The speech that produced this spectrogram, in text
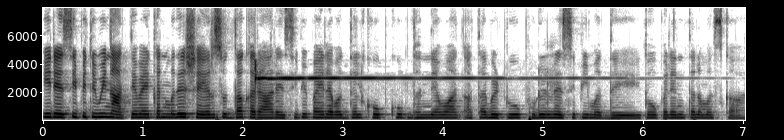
ही रेसिपी तुम्ही नातेवाईकांमध्ये शेअरसुद्धा करा. रेसिपी पाहिल्याबद्दल खूप खूप धन्यवाद. आता भेटू पुढील रेसिपीमध्ये तोपर्यंत नमस्कार.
